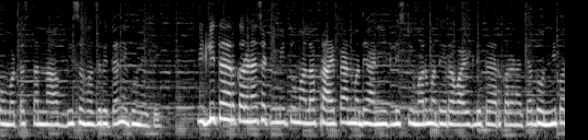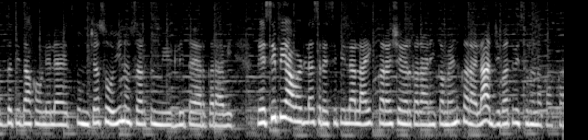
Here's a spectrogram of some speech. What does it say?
कोमट असताना अगदी सहजरित्या निघून येते. इडली तयार करण्यासाठी मी तुम्हाला फ्राय पॅनमध्ये आणि इडली स्टीमरमध्ये रवा इडली तयार करण्याच्या दोन्ही पद्धती दाखवलेल्या आहेत. तुमच्या सोयीनुसार तुम्ही इडली तयार करावी. रेसिपी आवडल्यास रेसिपीला लाईक करा शेअर करा आणि कमेंट करायला अजिबात विसरू नका. का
